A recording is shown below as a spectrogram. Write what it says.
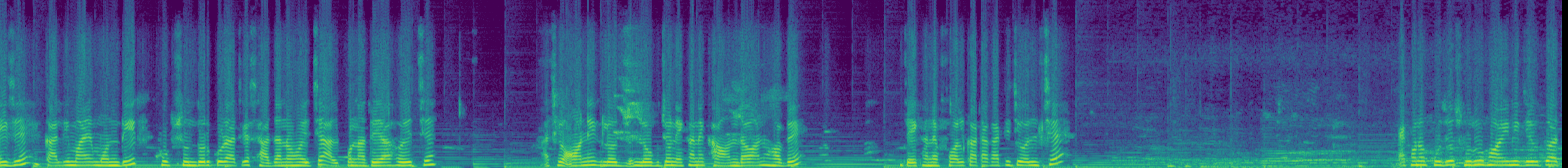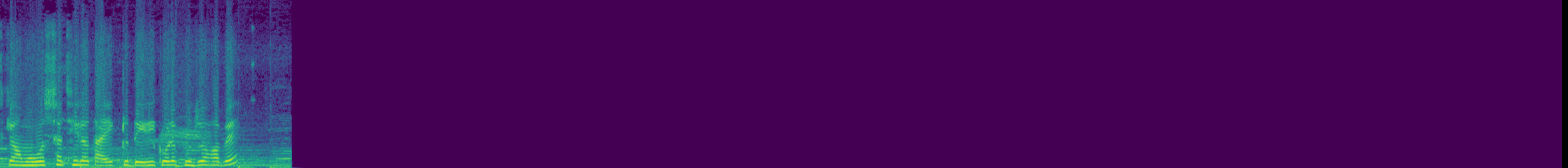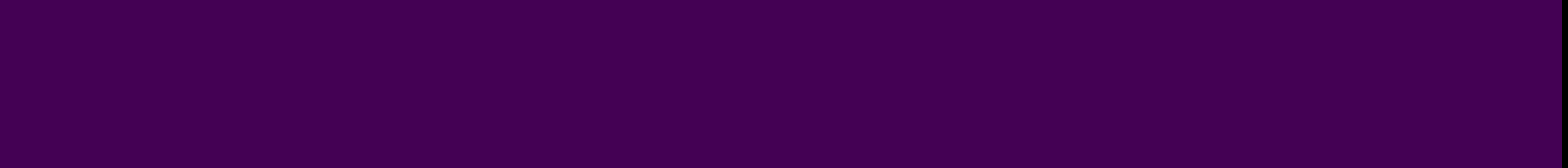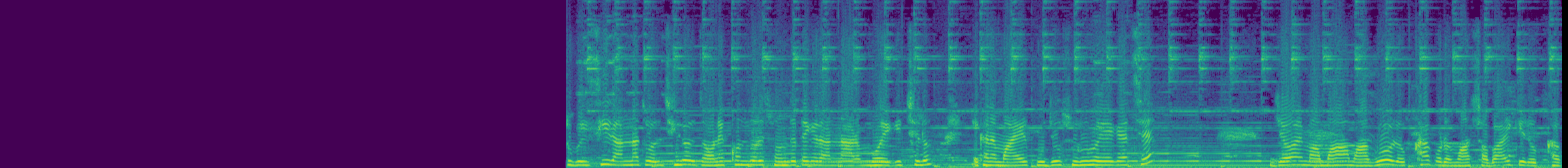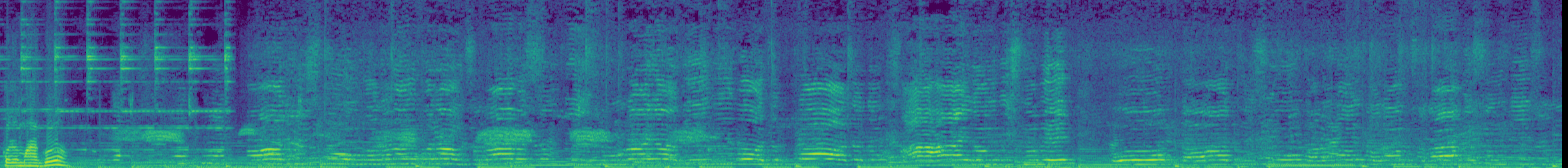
এই যে কালী মায়ের মন্দির, খুব সুন্দর করে আজকে সাজানো হয়েছে, আলপনা দেয়া হয়েছে। আজকে অনেক লোকজন এখানে খাওয়ান দাওয়ান হবে। যে এখানে ফল কাটাকাটি চলছে। এখনও পুজো শুরু হয়নি, যেহেতু আজকে অমাবস্যা ছিল, তাই একটু দেরি করে পুজো হবে। একটু বেশি রান্না চলছিল যে অনেকক্ষণ ধরে সন্ধ্যে থেকে রান্না আরম্ভ হয়ে গেছিল। এখানে মায়ের পুজো শুরু হয়ে গেছে। জয় মা মা মা গো, রক্ষা করো মা, সবাইকে রক্ষা করো মা গো।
